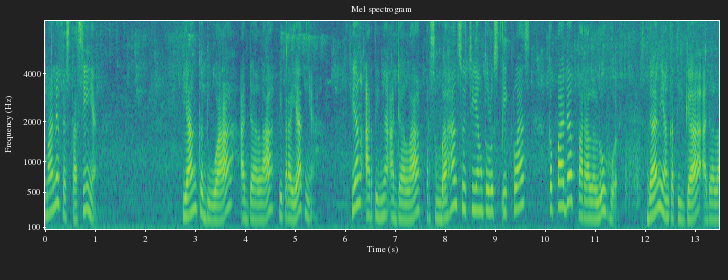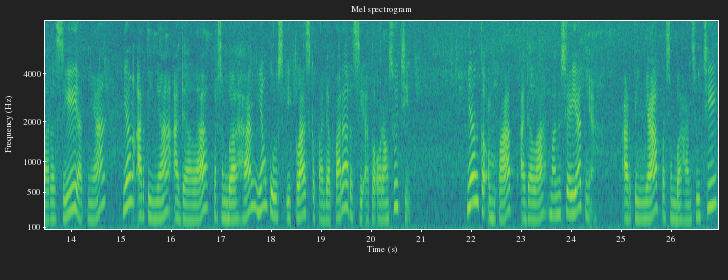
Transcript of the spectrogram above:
manifestasinya. Yang kedua adalah pitrayatnya, yang artinya adalah persembahan suci yang tulus ikhlas kepada para leluhur. Dan yang ketiga adalah resiyatnya yang artinya adalah persembahan yang tulus ikhlas kepada para resi atau orang suci. Yang keempat adalah manusiayatnya, artinya persembahan suci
